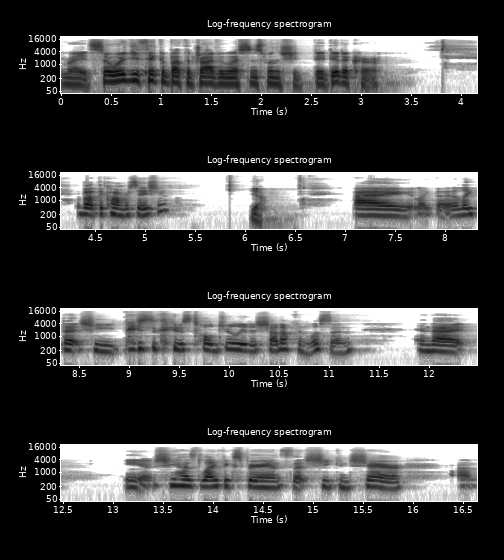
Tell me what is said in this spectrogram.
right. So what did you think about the driving lessons when she they did occur? About the conversation? Yeah. I like that. I like that she basically just told Julie to shut up and listen, and that you know she has life experience that she can share. Um,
